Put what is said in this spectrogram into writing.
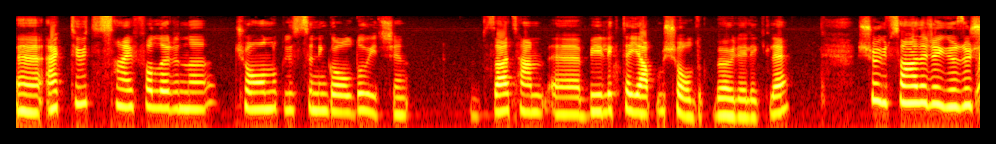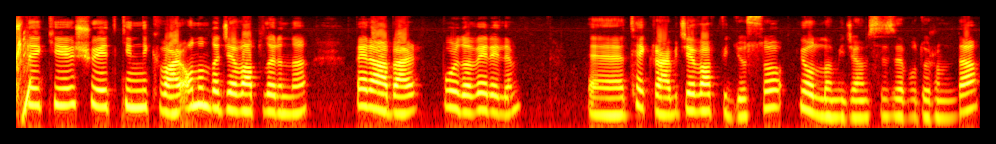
Ee, activity sayfalarını çoğunluk listening olduğu için zaten e, birlikte yapmış olduk böylelikle. Şu sadece 103'teki şu etkinlik var. Onun da cevaplarını beraber burada verelim. Ee, tekrar bir cevap videosu yollamayacağım size bu durumda.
